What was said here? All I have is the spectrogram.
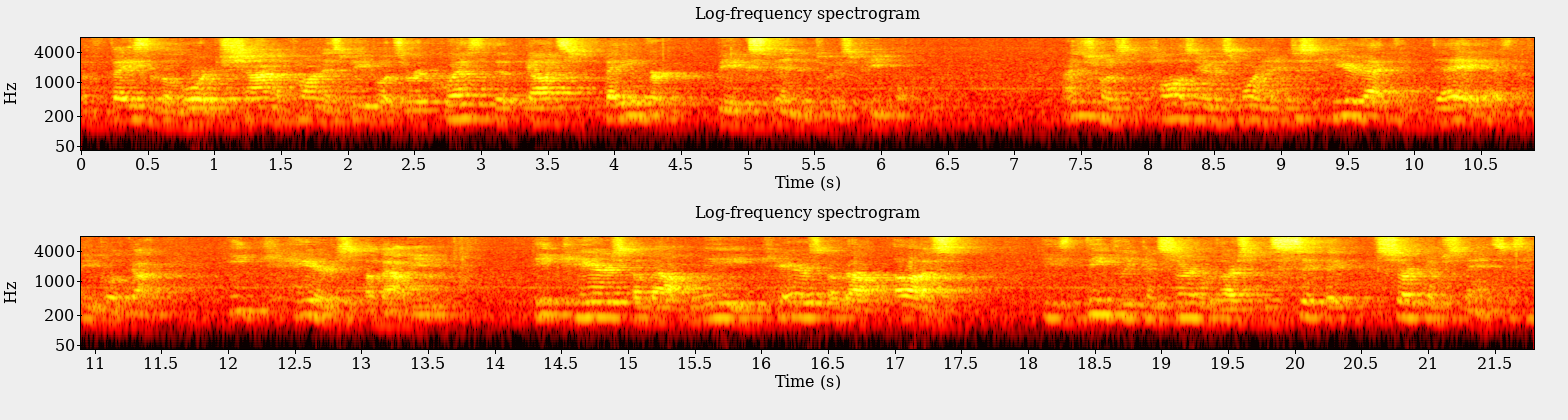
the face of the Lord to shine upon his people. It's a request that God's favor be extended to his people. I just want to pause here this morning and just hear that today as the people of God. He cares about you. He cares about me. He cares about us. He's deeply concerned with our specific circumstances. He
